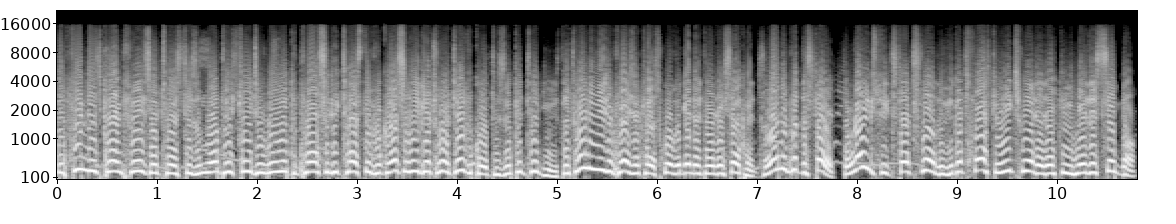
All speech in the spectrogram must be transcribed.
The FitnessGram Pacer Test is a multi-stage awareness capacity test that progressively gets more difficult as it continues. The 20-meter pacer test will begin in 30 seconds. Line up at the start. The running speed starts slowly but it gets faster each minute after you hear this signal.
